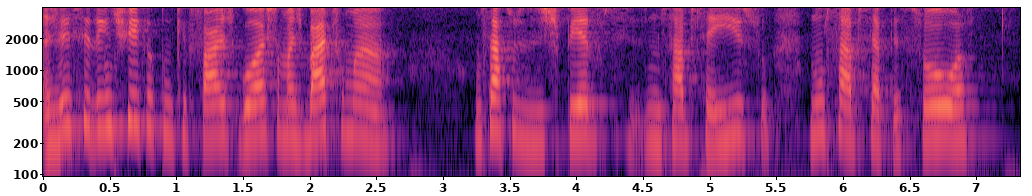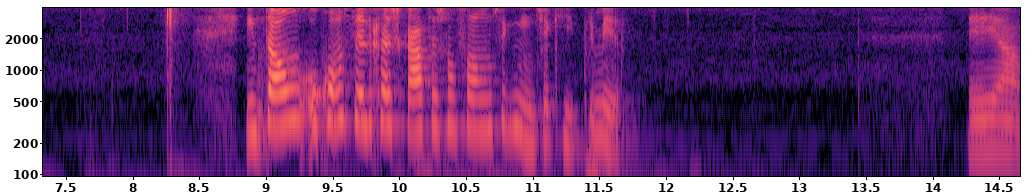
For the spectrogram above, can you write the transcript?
Às vezes se identifica com o que faz, gosta, mas bate uma, um certo desespero, não sabe se é isso, não sabe se é a pessoa. Então, o conselho que as cartas estão falando é o seguinte aqui, primeiro. É.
